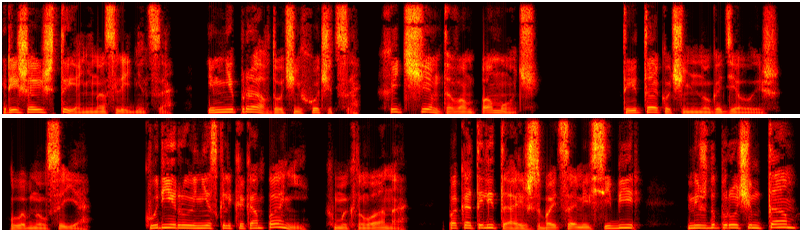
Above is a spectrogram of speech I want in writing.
решаешь ты, а не наследница. И мне правда очень хочется хоть чем-то вам помочь». «Ты и так очень много делаешь», — улыбнулся я. «Курирую несколько компаний», — хмыкнула она. «Пока ты летаешь с бойцами в Сибирь, между прочим, там...»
